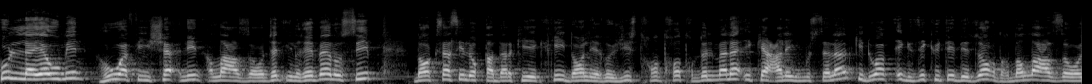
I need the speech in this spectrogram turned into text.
yawmin huwa fi. Allah Azza wa il révèle aussi donc ça c'est le qadar qui est écrit dans les registres entre autres de l'malaïka alayhi salam qui doivent exécuter des ordres d'Allah Azza wa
